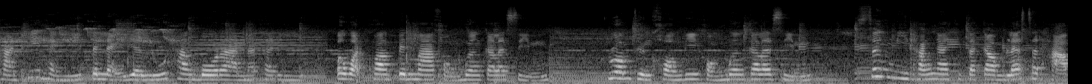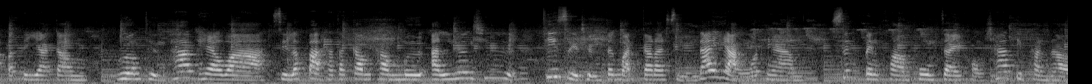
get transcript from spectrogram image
ถานที่แห่งนี้เป็นแหล่งเรียนรู้ทางโบราณคดี ประวัติความเป็นมาของเมืองกาลสินรวมถึงของดีของเมืองกาลสินซึ่งมีทั้งงานกิจกรรมและสถาปัตยกรรม รวมถึงผ้าแพรวา ศิลปะหัตถกรรมทำมืออันเรื่องชื่อ ที่สื่อถึงจังหวัดกาฬสินธุ์ได้อย่างงดงาม ซึ่งเป็นความภูมิใจของชาติพันธุ์เรา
